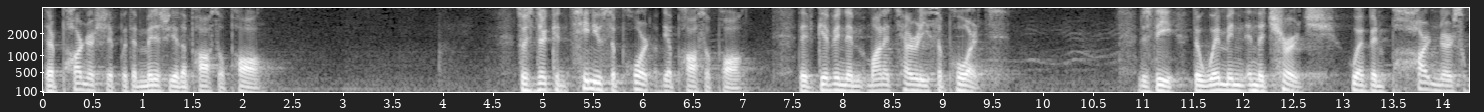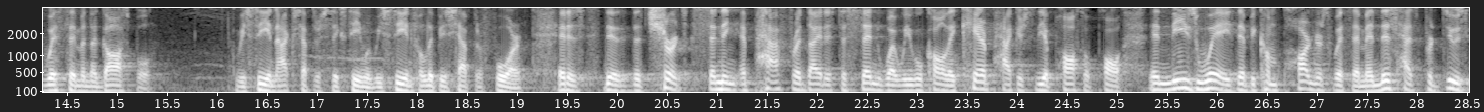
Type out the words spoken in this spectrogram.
their partnership with the ministry of the Apostle Paul. So it's their continued support of the Apostle Paul. They've given them monetary support. It is the, the women in the church who have been partners with them in the gospel. We see in Acts chapter 16, where we see in Philippians chapter 4. It is the, the church sending Epaphroditus to send what we will call a care package to the Apostle Paul. In these ways, they've become partners with him, and this has produced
